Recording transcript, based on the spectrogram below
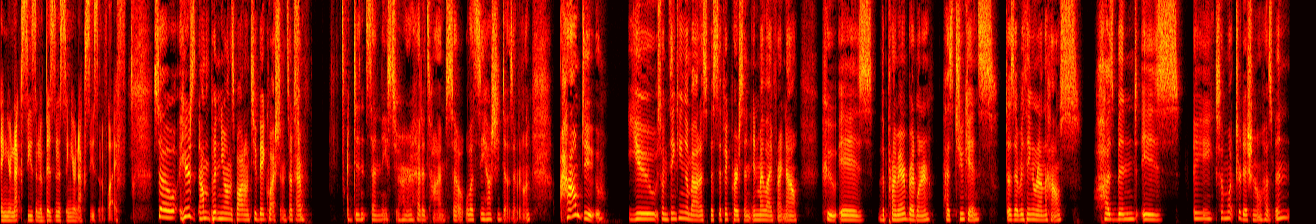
in your next season of business, in your next season of life. So here's, I'm putting you on the spot on two big questions. Okay. Sure. I didn't send these to her ahead of time. So let's see how she does, everyone. How do you, so I'm thinking about a specific person in my life right now who is the primary breadwinner, has two kids, does everything around the house, husband is a somewhat traditional husband.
